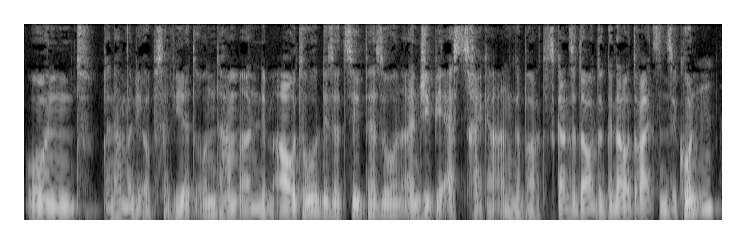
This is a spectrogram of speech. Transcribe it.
Und dann haben wir die observiert und haben an dem Auto dieser Zielperson einen GPS-Tracker angebracht. Das Ganze dauerte genau 13 Sekunden.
